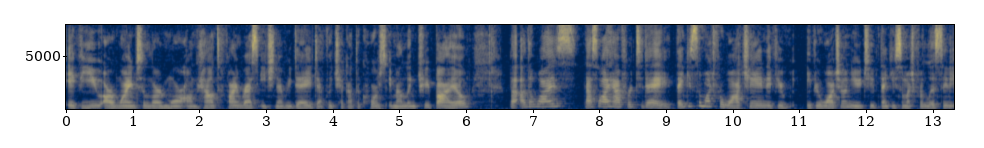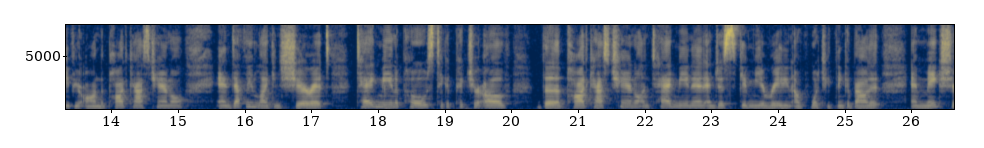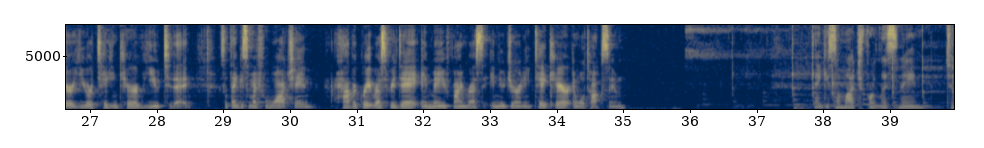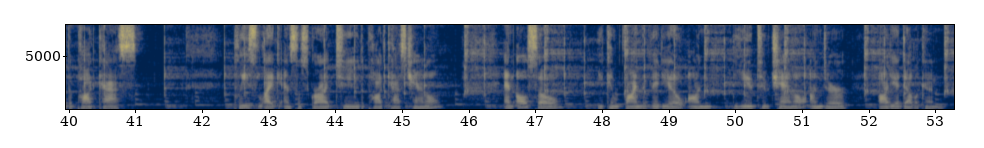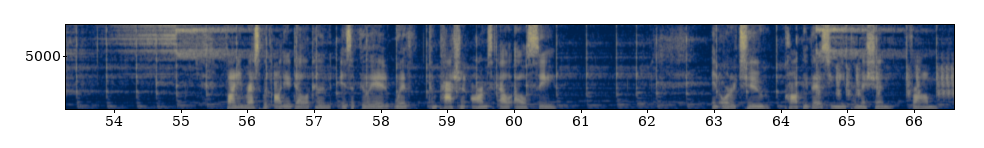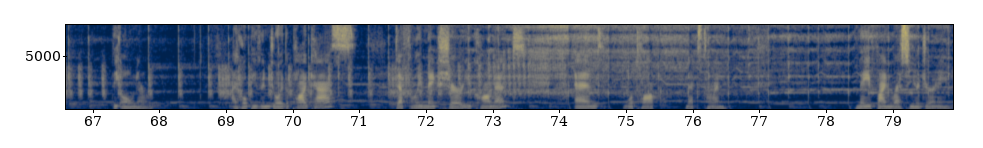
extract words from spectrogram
If you are wanting to learn more on how to find rest each and every day, definitely check out the course in my Linktree bio. But otherwise, that's all I have for today. Thank you so much for watching. If you're if you're watching on YouTube, thank you so much for listening. If you're on the podcast channel, and definitely like and share it. tag me in a post, take a picture of the podcast channel and tag me in it and just give me a rating of what you think about it and make sure you are taking care of you today. So, thank you so much for watching. Have a great rest of your day and may you find rest in your journey. Take care and we'll talk soon. Thank you so much for listening to the podcast. Please like and subscribe to the podcast channel. And also, you can find the video on the YouTube channel under Odia Adelakun. Finding Rest with Odia Adelakun is affiliated with Compassion Arms LLC. In order to copy this, you need permission from the owner. I hope you've enjoyed the podcast. Definitely make sure you comment, and we'll talk next time. May you find rest in your journey.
